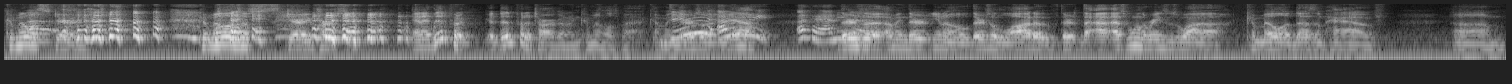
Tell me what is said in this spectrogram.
Camila's Uh, scary. Camila's a scary person, and it did put a, it did put a target on Camila's back. I mean, Did there's it? a I yeah. really okay. I need There's to. a, I mean, there, you know, there's a lot of there. That's one of the reasons why Camila doesn't have um,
